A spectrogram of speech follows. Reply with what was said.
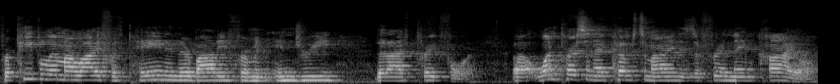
for people in my life with pain in their body from an injury that I've prayed for. Uh, one person that comes to mind is a friend named Kyle.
